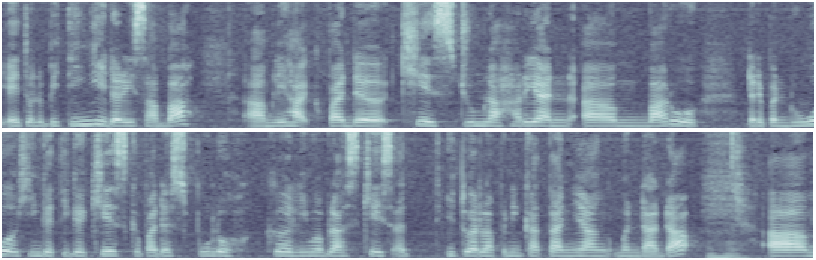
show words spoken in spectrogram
iaitu lebih tinggi dari Sabah uh, melihat kepada kes jumlah harian um, baru daripada 2 hingga 3 kes kepada 10 ke 15 kes itu adalah peningkatan yang mendadak. Mhm. um,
